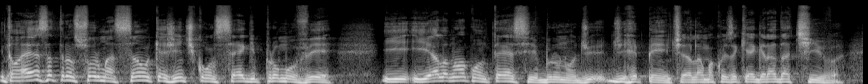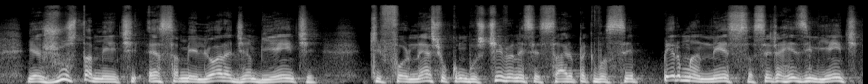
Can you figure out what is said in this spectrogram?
Então, é essa transformação que a gente consegue promover e, e, ela não acontece, Bruno, de, de repente, ela é uma coisa que é gradativa. E é justamente essa melhora de ambiente que fornece o combustível necessário para que você permaneça, seja resiliente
